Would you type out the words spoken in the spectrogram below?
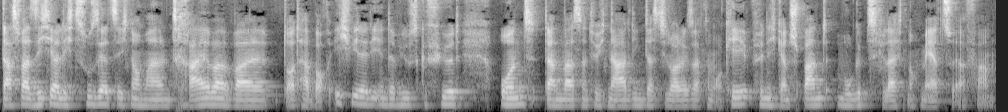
das war sicherlich zusätzlich nochmal ein Treiber, weil dort habe auch ich wieder die Interviews geführt. Und dann war es natürlich naheliegend, dass die Leute gesagt haben, okay, finde ich ganz spannend, wo gibt es vielleicht noch mehr zu erfahren.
